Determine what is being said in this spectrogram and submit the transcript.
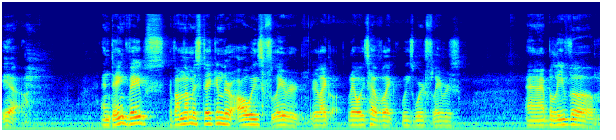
Yeah. And dank vapes, if I'm not mistaken, they're always flavored. They're like they always have like these weird flavors. And I believe the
